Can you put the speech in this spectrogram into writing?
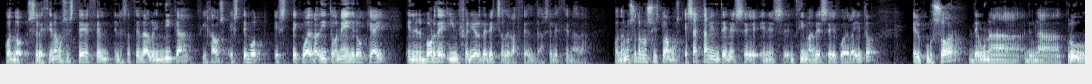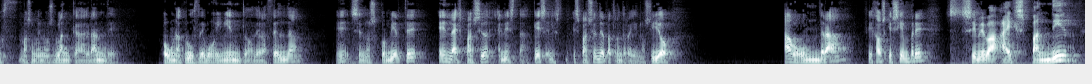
cuando seleccionamos este en esta celda, lo indica, fijaos, este, este cuadradito negro que hay en el borde inferior derecho de la celda seleccionada. Cuando nosotros nos situamos exactamente en ese, en ese, encima de ese cuadradito, el cursor de una, de una cruz más o menos blanca, grande, o una cruz de movimiento de la celda, ¿eh? se nos convierte en la expansión, en esta, que es la expansión del patrón de relleno. Si yo hago un drag, fijaos que siempre se me va a expandir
